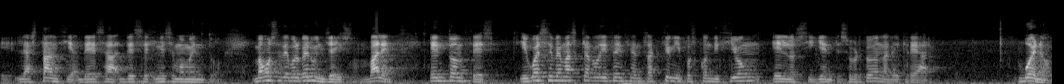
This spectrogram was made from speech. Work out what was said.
eh, la estancia de esa, en ese momento. Vamos a devolver un JSON, ¿vale? Entonces, igual se ve más claro la diferencia entre acción y postcondición en lo siguiente, sobre todo en la de crear. Bueno,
